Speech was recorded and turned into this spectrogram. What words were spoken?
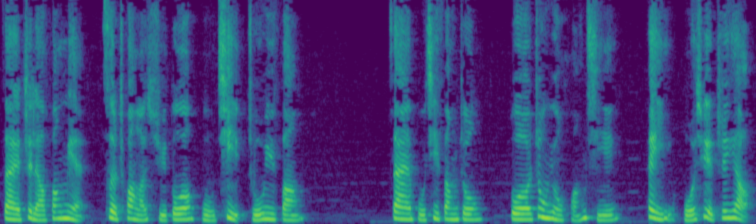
在治疗方面，自创了许多补气逐瘀方。在补气方中，多重用黄芪，配以活血之药。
